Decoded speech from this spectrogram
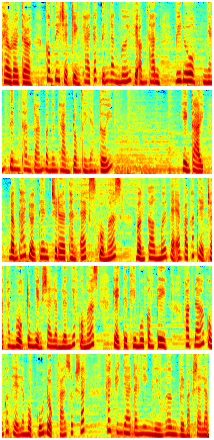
Theo Reuters, công ty sẽ triển khai các tính năng mới về âm thanh, video, nhắn tin, thanh toán và ngân hàng trong thời gian tới. Hiện tại, động thái đổi tên Twitter thành X của Musk vẫn còn mới mẻ và có thể trở thành một trong những sai lầm lớn nhất của Musk kể từ khi mua công ty, hoặc đó cũng có thể là một cú đột phá xuất sắc. Các chuyên gia đang nghiêng nhiều hơn về mặt sai lầm.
